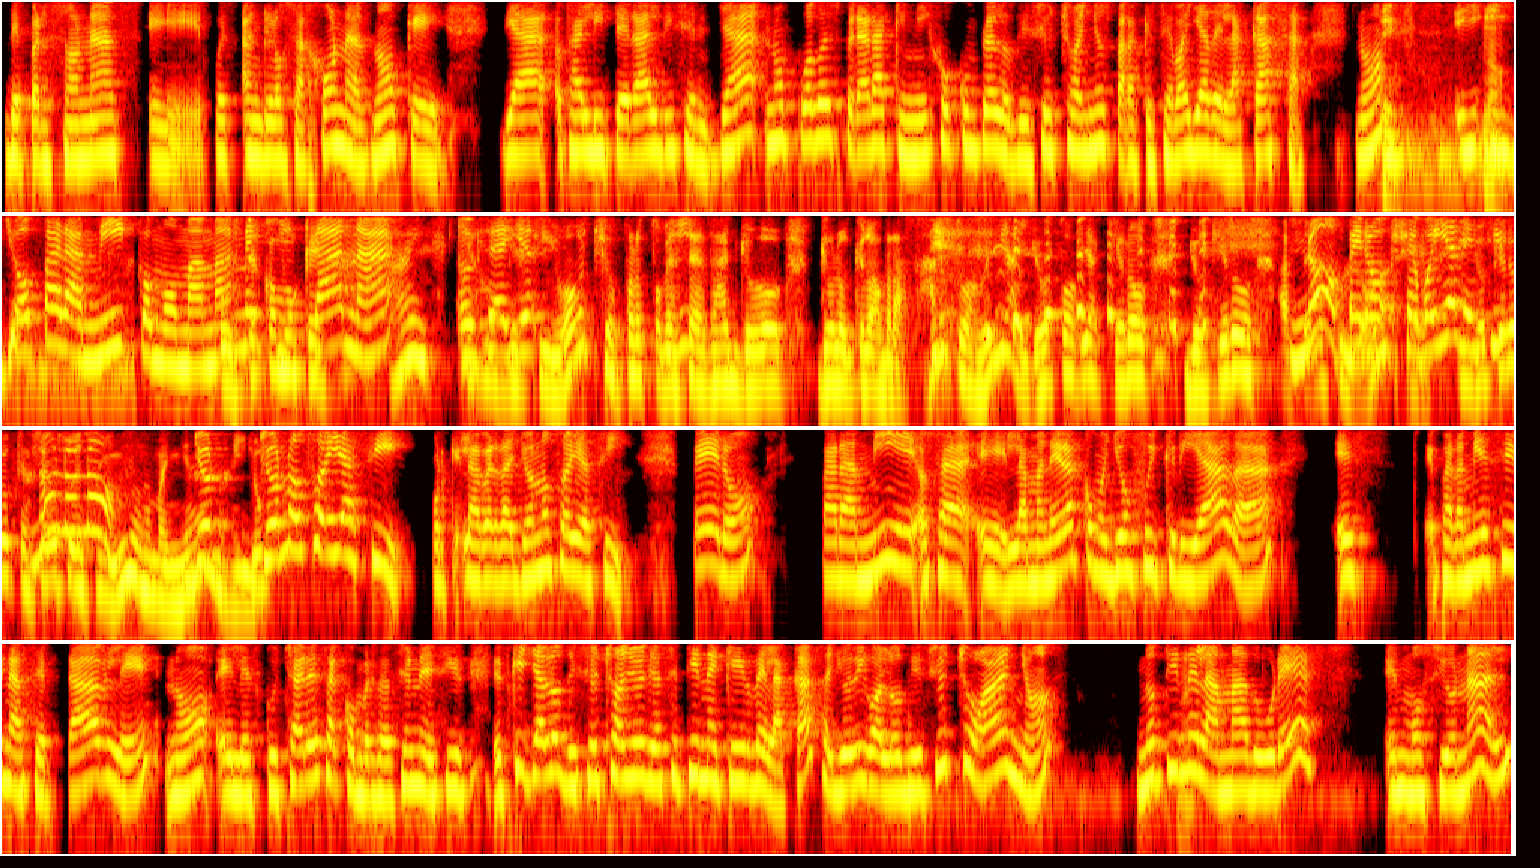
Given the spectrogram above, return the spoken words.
de personas eh, pues anglosajonas, ¿no? Que ya, o sea, literal dicen, ya no puedo esperar a que mi hijo cumpla los 18 años para que se vaya de la casa, ¿no? y, yo para mí como mamá mexicana, ay, o sea, 18, pero todavía esa edad yo, yo lo quiero abrazar todavía, yo todavía quiero, yo quiero hacer No, pero te voy a decir, yo que no, no, de mañana. Yo, yo, no soy así, porque la verdad yo no soy así, pero para mí, o sea, eh, la manera como yo fui criada es para mí es inaceptable, ¿no? El escuchar esa conversación y decir, es que ya a los 18 años ya se tiene que ir de la casa. Yo digo, a los 18 años no tiene la madurez emocional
